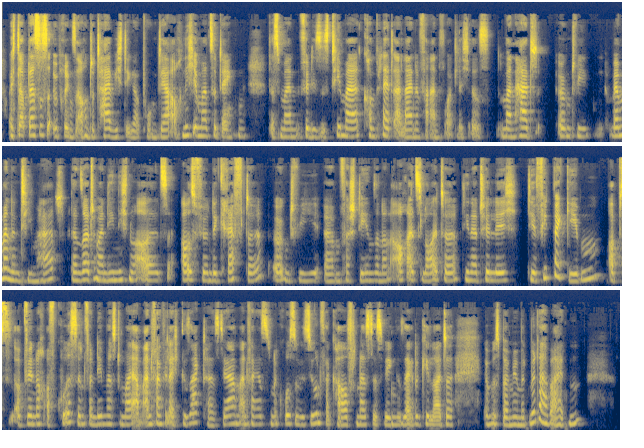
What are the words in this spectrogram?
Und ich glaube, das ist übrigens auch ein total wichtiger Punkt, ja, auch nicht immer zu denken, dass man für dieses Thema komplett alleine verantwortlich ist. Man hat irgendwie, wenn man ein Team hat, dann sollte man die nicht nur als ausführende Kräfte irgendwie ähm, verstehen, sondern auch als Leute, die natürlich dir Feedback geben, ob's, ob wir noch auf Kurs sind von dem, was du mal am Anfang vielleicht gesagt hast. Ja, am Anfang hast du eine große Vision verkauft und hast deswegen gesagt, okay, Leute, ihr müsst bei mir mit mitarbeiten.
